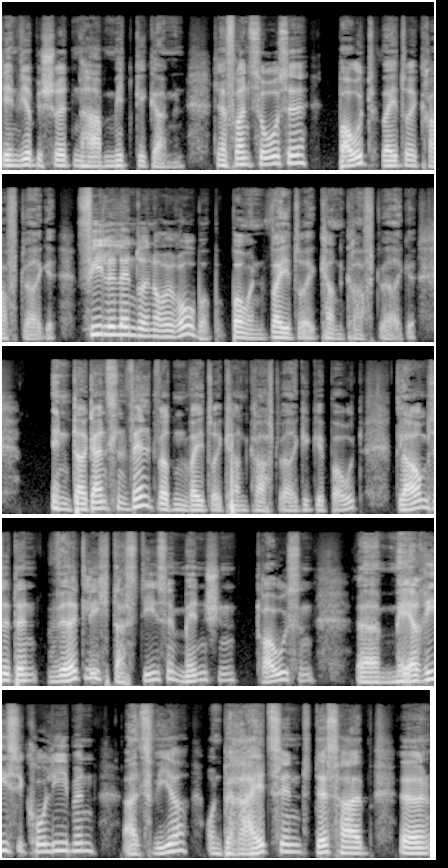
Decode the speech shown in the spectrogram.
den wir beschritten haben, mitgegangen. Der Franzose baut weitere Kraftwerke. Viele Länder in Europa bauen weitere Kernkraftwerke. In der ganzen Welt werden weitere Kernkraftwerke gebaut. Glauben Sie denn wirklich, dass diese Menschen draußen äh, mehr Risiko lieben als wir und bereit sind, deshalb äh,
